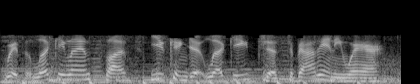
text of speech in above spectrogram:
With the Lucky Land Slots, you can get lucky just about anywhere.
